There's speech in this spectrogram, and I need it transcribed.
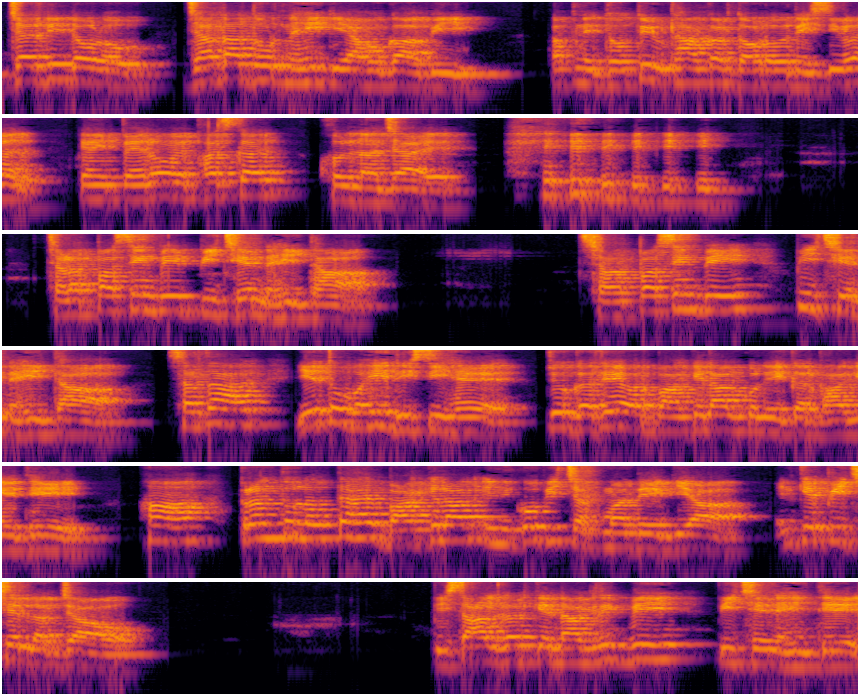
जल्दी दौड़ो। ज़्यादा दूर नहीं गया होगा अभी। अपनी धोती उठाकर दौड़ो रिसीवर कहीं पैरों में फंसकर खुल ना जाए। छड़प्पा सिंह भी पीछे नहीं था। छड़प्पा सिंह भी पीछे नहीं था। सरदार, ये तो वही ऋषि है जो गधे और बाकीलाल को लेकर भागे थे। हाँ परंतु लगता है बाकीलाल इनको भी चकमा दे गया। इनके पीछे लग जाओ। विशालगढ़ के नागरिक भी पीछे नहीं थे।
